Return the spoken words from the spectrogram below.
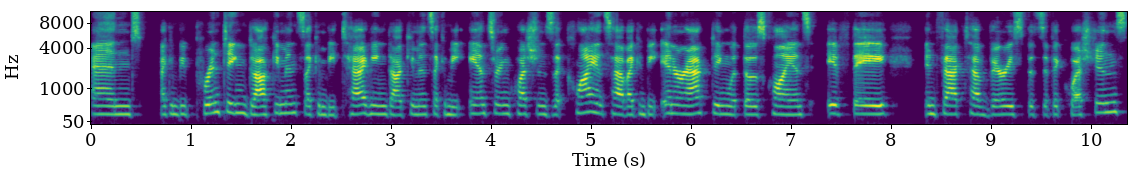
and I can be printing documents, I can be tagging documents, I can be answering questions that clients have, I can be interacting with those clients if they, in fact, have very specific questions.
